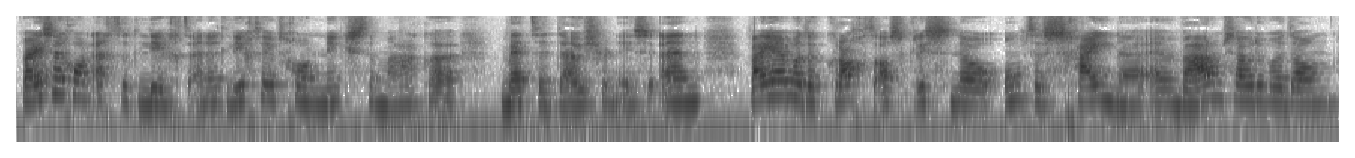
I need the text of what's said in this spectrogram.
wij zijn gewoon echt het licht. En het licht heeft gewoon niks te maken met de duisternis. En wij hebben de kracht als christenen om te schijnen. En waarom zouden we dan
